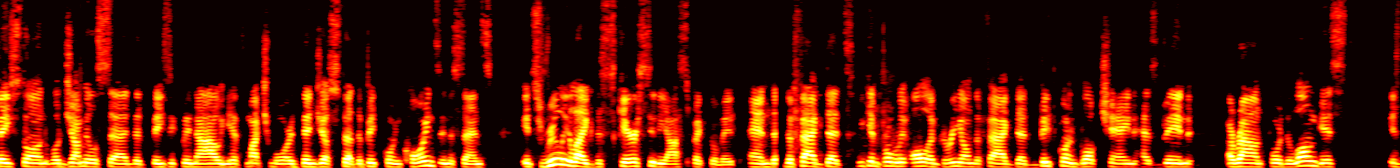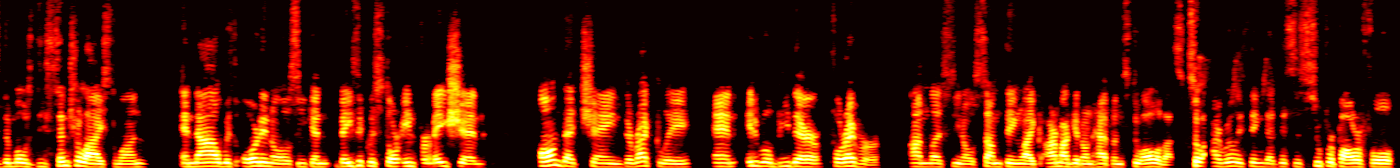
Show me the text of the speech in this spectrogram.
based on what jamil said that basically now you have much more than just uh, the bitcoin coins in a sense it's really like the scarcity aspect of it and the fact that we can probably all agree on the fact that bitcoin blockchain has been around for the longest is the most decentralized one and now with ordinals, you can basically store information on that chain directly and it will be there forever unless, you know, something like Armageddon happens to all of us. So I really think that this is super powerful.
